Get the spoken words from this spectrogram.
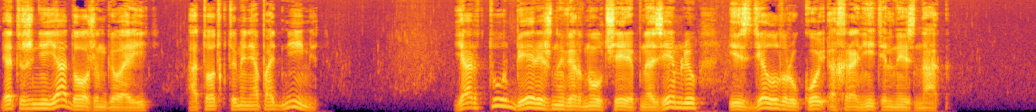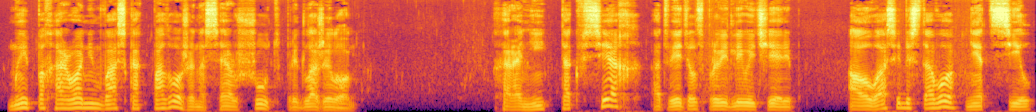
Это же не я должен говорить, а тот, кто меня поднимет. И Артур бережно вернул череп на землю и сделал рукой охранительный знак. «Мы похороним вас, как положено, сэр Шут», — предложил он. «Хоронить так всех», — ответил справедливый череп, «а у вас и без того нет сил.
